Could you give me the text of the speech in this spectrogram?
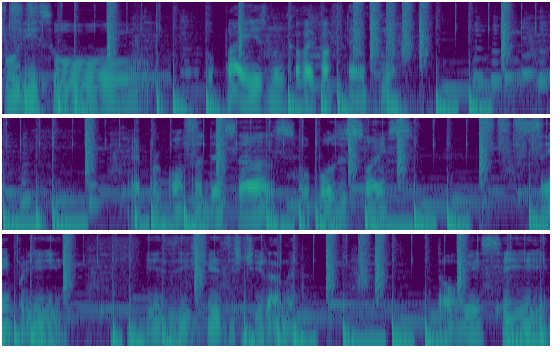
por isso o, o país nunca vai para frente, né? É por conta dessas oposições sempre existe e existirá, né? Talvez se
